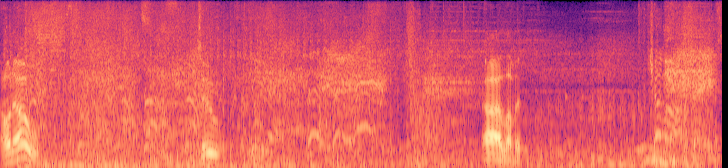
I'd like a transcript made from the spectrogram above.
Oh no! Two. Ah, I love it. Come on, babes.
